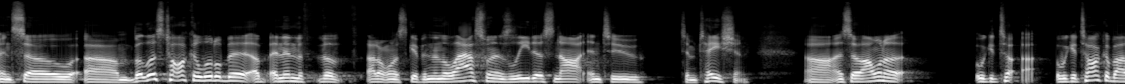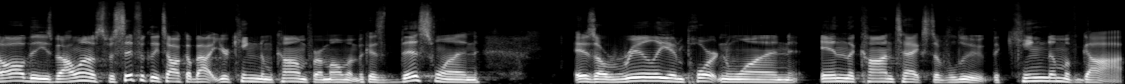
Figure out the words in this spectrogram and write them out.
and so, um, but let's talk a little bit, and then the, the I don't want to skip, and then the last one is lead us not into temptation. Uh, and so I want to we could talk we could talk about all these, but I want to specifically talk about your kingdom come for a moment because this one is a really important one in the context of Luke, the kingdom of God.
